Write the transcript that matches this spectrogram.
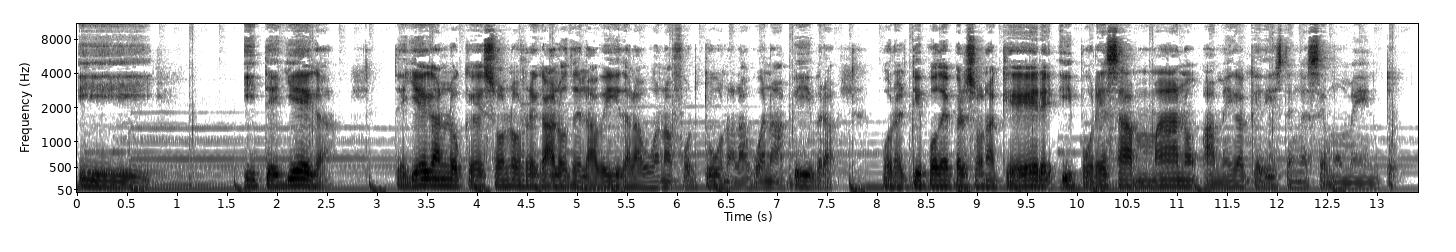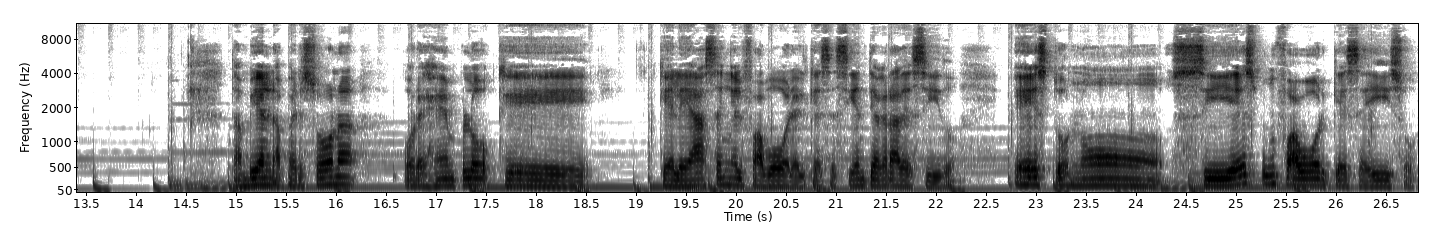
y, te llega, te llegan lo que son los regalos de la vida, la buena fortuna, la buena vibra, por el tipo de persona que eres y por esa mano amiga que diste en ese momento. También la persona, por ejemplo, que, que le hacen el favor, el que se siente agradecido. Esto no, si es un favor que se hizo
